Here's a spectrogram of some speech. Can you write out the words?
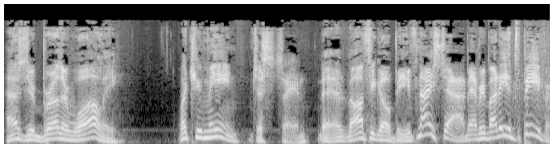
How's your brother Wally? What you mean? Just saying. Uh, off you go, Beef. Nice job, everybody. It's Beaver.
